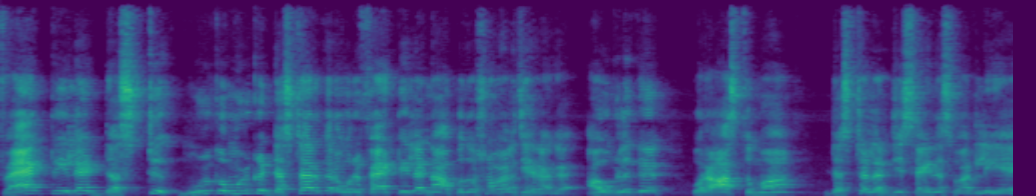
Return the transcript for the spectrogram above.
ஃபேக்ட்ரியில் டஸ்ட்டு முழுக்க முழுக்க டஸ்ட்டாக இருக்கிற ஒரு ஃபேக்ட்ரியில் நாற்பது வருஷம் வேலை செய்கிறாங்க அவங்களுக்கு ஒரு ஆஸ்துமா டஸ்ட் அலர்ஜி சைனஸ் வரலையே.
